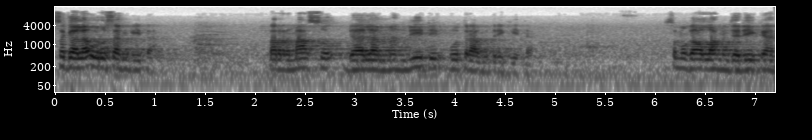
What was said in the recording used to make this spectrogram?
segala urusan kita termasuk dalam mendidik putra-putri kita. Semoga Allah menjadikan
